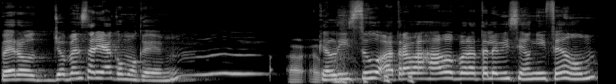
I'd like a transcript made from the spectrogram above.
Pero yo pensaría como que mm, Ah, ah, Kelly Sue ha trabajado para televisión y film.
